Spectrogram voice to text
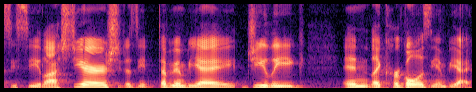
SEC last year. She does the WNBA, G League, and like her goal is the NBA.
